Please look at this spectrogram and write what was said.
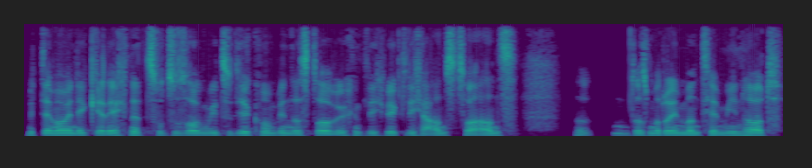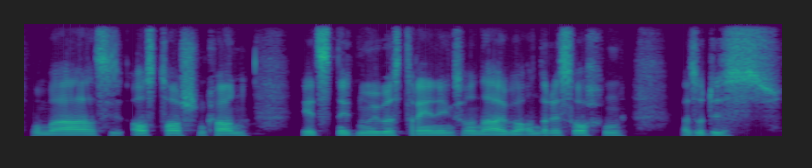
mit dem habe ich nicht gerechnet, sozusagen, wie ich zu dir gekommen bin, dass da wöchentlich wirklich eins zu eins, dass man da immer einen Termin hat, wo man sich austauschen kann. Jetzt nicht nur über das Training, sondern auch über andere Sachen. Also das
